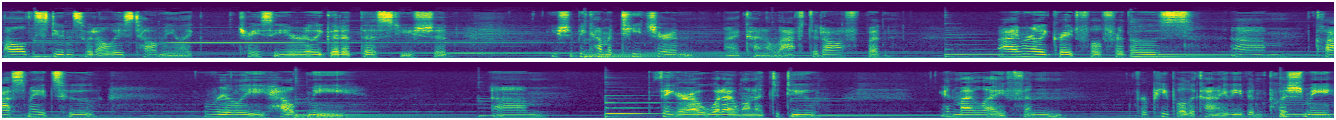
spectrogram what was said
all the students would always tell me, like, Tracy, you're really good at this. You should you should become a teacher. And I kind of laughed it off, but I'm really grateful for those um, classmates who really helped me um, figure out what I wanted to do in my life and for people to kind of even push me.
